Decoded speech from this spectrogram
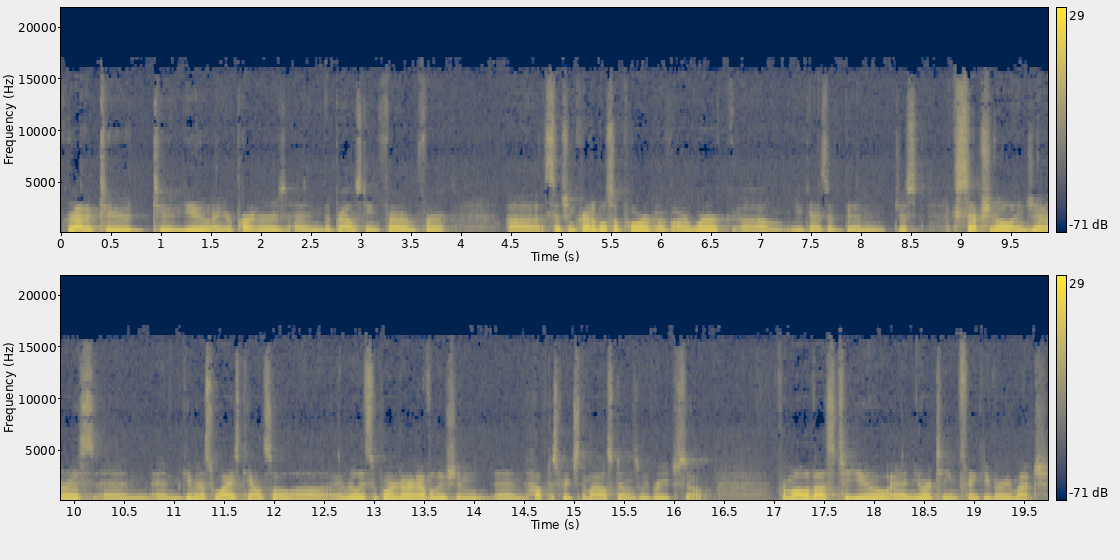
gratitude to you and your partners and the Brownstein firm for uh, such incredible support of our work. Um, you guys have been just exceptional and generous and, and given us wise counsel uh, and really supported our evolution and helped us reach the milestones we've reached. So from all of us to you and your team, thank you very much.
